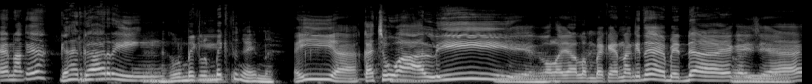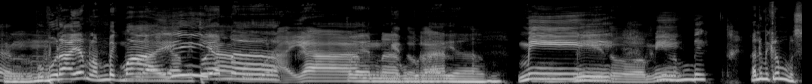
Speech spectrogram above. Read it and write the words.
enaknya garing. garing. Nah, lembek-lembek tuh nggak enak. Iya, kecuali Iya. kalau yang lembek enak itu ya beda ya Oh, guys iya, ya. betul. Hmm. Bubur ayam lembek bubur Ma, ayam itu iya, enak. Bubur ayam Itu enak gitu bubur kan. ayam. Mie, Mie. gitu. Mie Mie, lembek. Ada mie kremes.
